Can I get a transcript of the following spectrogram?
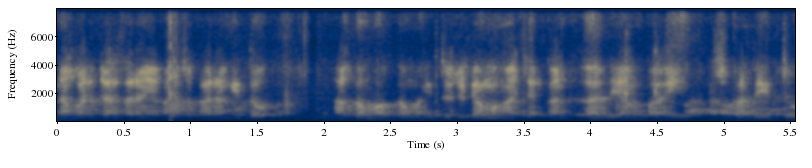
nah pada dasarnya kan sekarang itu agama-agama itu sudah mengajarkan hal yang baik seperti itu.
